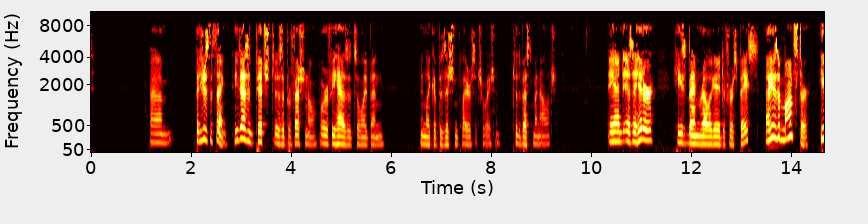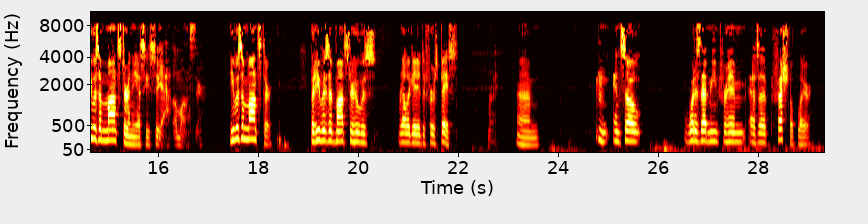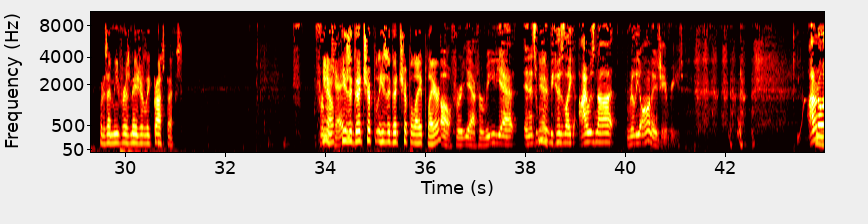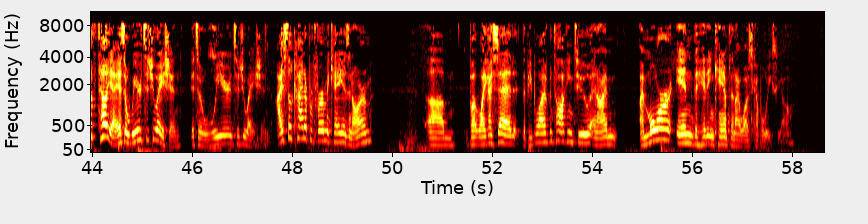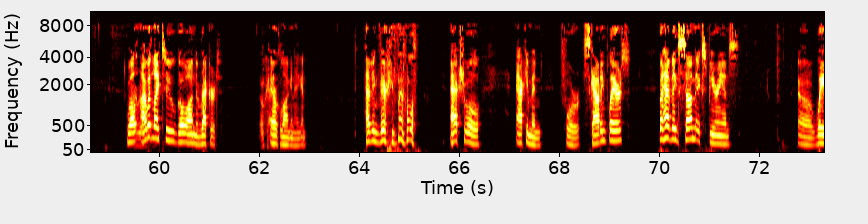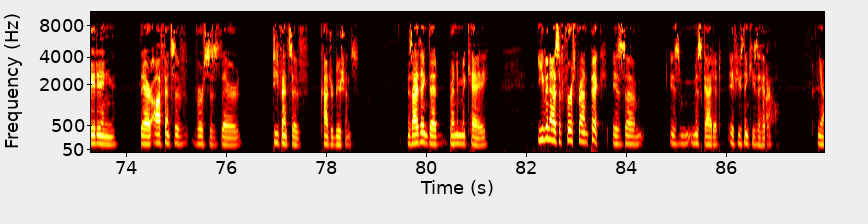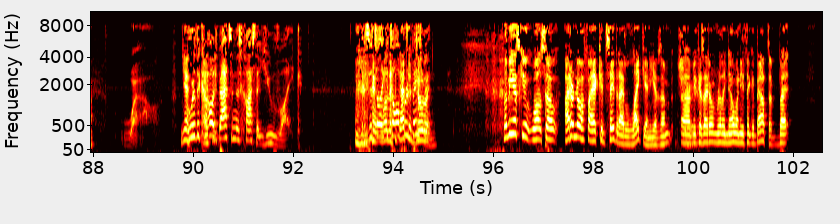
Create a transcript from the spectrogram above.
um, but here's the thing: he hasn't pitched as a professional, or if he has, it's only been in like a position player situation, to the best of my knowledge. And as a hitter, he's been relegated to first base. Now he was a monster. He was a monster in the SEC. yeah, a monster. He was a monster, but he was a monster who was relegated to first base. Right. Um, and so, what does that mean for him as a professional player? What does that mean for his major league prospects? For you know, McKay? he's a good triple. He's a good triple A player. Oh, for yeah, for Reed, yeah, and it's weird Yeah. because like I was not really on AJ Reed. I don't know what to tell you. It's a weird situation. It's a weird situation. I still kind of prefer McKay as an arm, um, but like I said, the people I've been talking to, and I'm I'm more in the hitting camp than I was a couple weeks ago. well, really I would like to go on the record, Okay. Eric Longenhagen, having very little actual acumen for scouting players, but having some experience uh, weighting their offensive versus their defensive contributions. Because I think that Brendan McKay, even as a first round pick, is um, is misguided if you think he's a hitter. Wow. Yeah. Wow. Yeah. Who are the college think- bats in this class that you like? Because it's like Well, it's all first total- baseman. Let me ask you. Well, so I don't know if I could say that I like any of them uh, because I don't really know anything about them. But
